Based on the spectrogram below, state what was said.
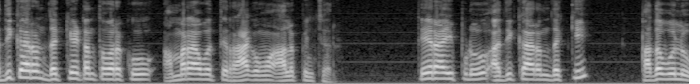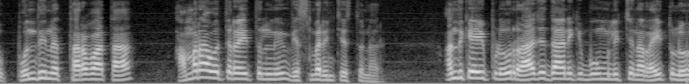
అధికారం దక్కేటంత వరకు అమరావతి రాగం ఆలపించారు. తీరా ఇప్పుడు అధికారం దక్కి పదవులు పొందిన తర్వాత అమరావతి రైతుల్ని విస్మరించేస్తున్నారు. అందుకే ఇప్పుడు రాజధానికి భూములు ఇచ్చిన రైతులు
